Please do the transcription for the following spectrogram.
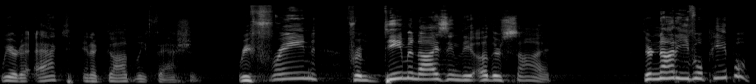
we are to act in a godly fashion. refrain from demonizing the other side. They're not evil people.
